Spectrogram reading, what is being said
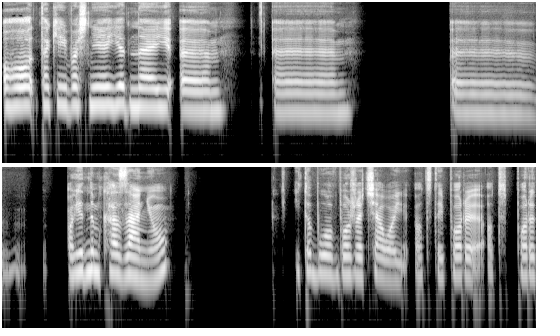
o takiej właśnie jednej yy, o jednym kazaniu. I to było w Boże Ciało. I od tej pory, od pory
